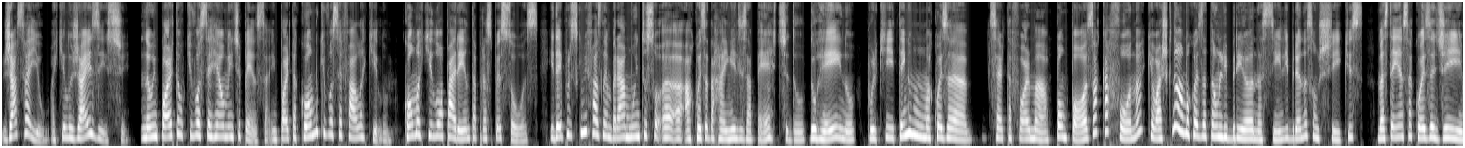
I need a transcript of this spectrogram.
já saiu, aquilo já existe. Não importa o que você realmente pensa, importa como que você fala aquilo, como aquilo aparenta para as pessoas. E daí por isso que me faz lembrar muito a, a coisa da rainha Elizabeth, do, do reino, porque tem uma coisa de certa forma pomposa, cafona, que eu acho que não é uma coisa tão libriana assim. Librianas são chiques, mas tem essa coisa de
